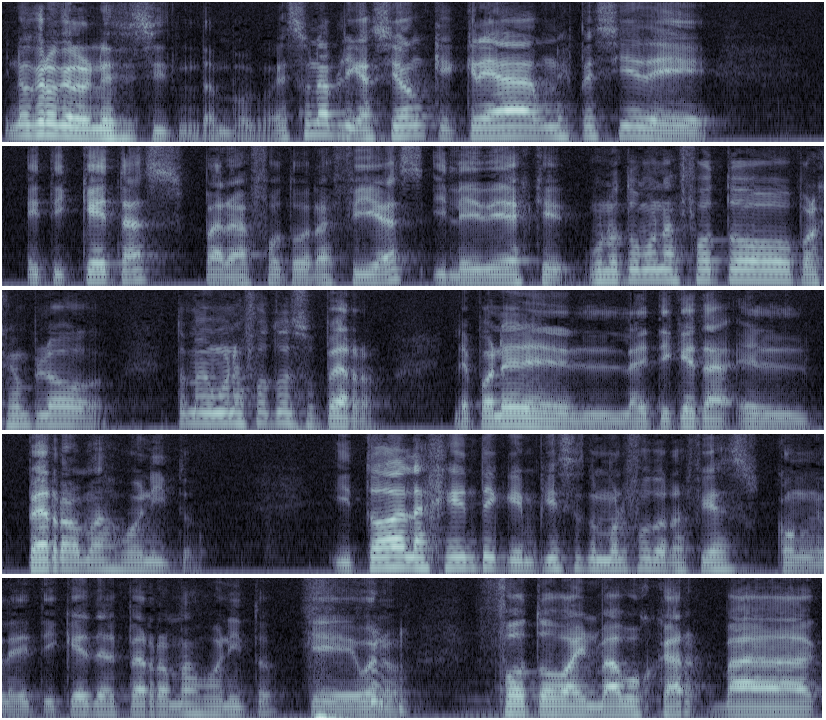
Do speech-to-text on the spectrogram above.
y no creo que lo necesiten tampoco. Es una aplicación que crea una especie de etiquetas para fotografías y la idea es que uno toma una foto, por ejemplo, tomen una foto de su perro, le ponen el- la etiqueta el perro más bonito y toda la gente que empiece a tomar fotografías con la etiqueta del perro más bonito, que bueno, Photovine va a buscar, va a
